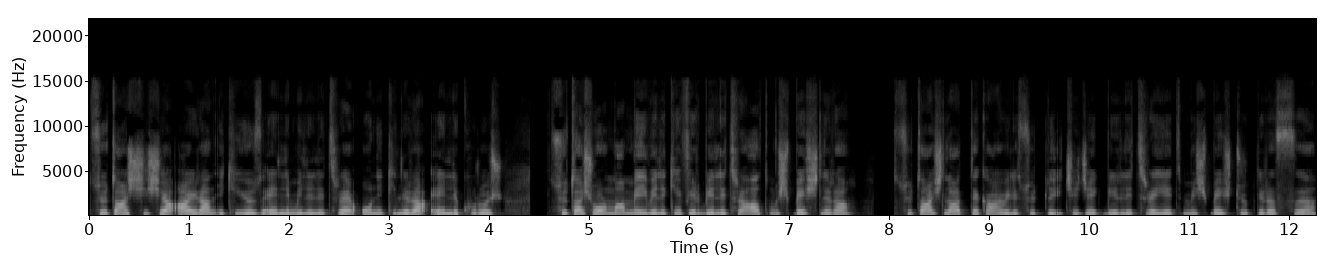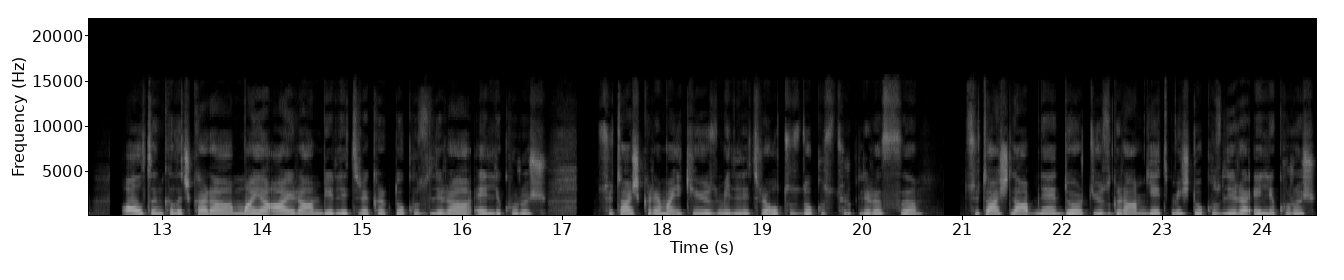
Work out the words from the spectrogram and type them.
Sütaş şişe ayran 250 mililitre 12 lira 50 kuruş. Sütaş orman meyveli kefir 1 litre 65 lira. Sütaş latte kahveli sütlü içecek 1 litre 75 Türk lirası. Altın kılıç kara maya ayran 1 litre 49 lira 50 kuruş. Sütaş krema 200 mililitre 39 Türk lirası. Sütaş labne 400 gram 79 lira 50 kuruş.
